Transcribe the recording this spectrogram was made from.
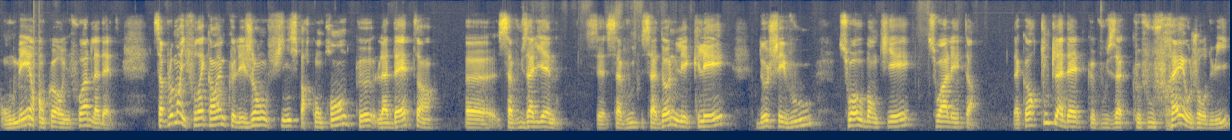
on met encore une fois de la dette. Simplement, il faudrait quand même que les gens finissent par comprendre que la dette, euh, ça vous aliène, ça, vous, ça donne les clés de chez vous, soit aux banquiers, soit à l'État. D'accord? Toute la dette que vous, que vous ferez aujourd'hui,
